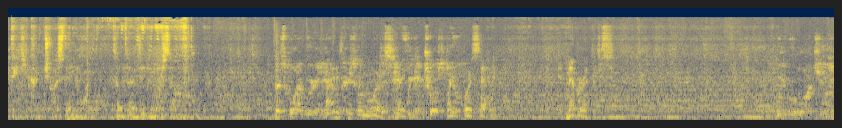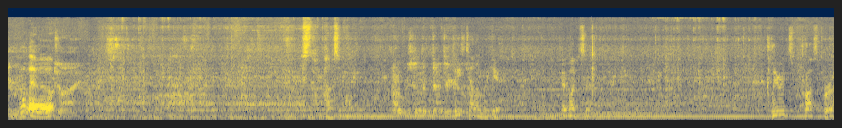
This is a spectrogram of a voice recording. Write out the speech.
I think you couldn't trust anyone. Sometimes even yourself. That's why we're here, Finest people in the world, right if we here. can trust 24 7. It never ends. We were watching you the Hello. whole time. It's not possible. I was in the Pentagon. Please tell him we're here. At once, sir. Clearance Prospero.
